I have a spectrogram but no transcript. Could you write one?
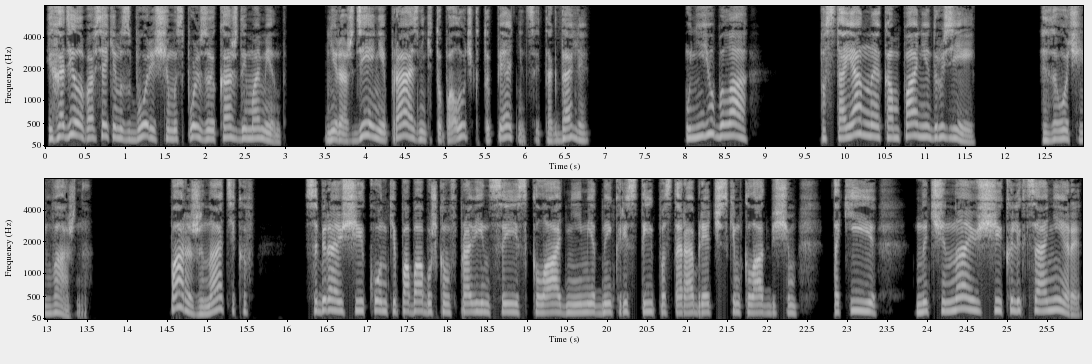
и ходила по всяким сборищам, используя каждый момент. Дни рождения, праздники, то получка, то пятница и так далее. У нее была постоянная компания друзей. Это очень важно. Пара женатиков, собирающие иконки по бабушкам в провинции, складни и медные кресты по старообрядческим кладбищам, такие начинающие коллекционеры.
